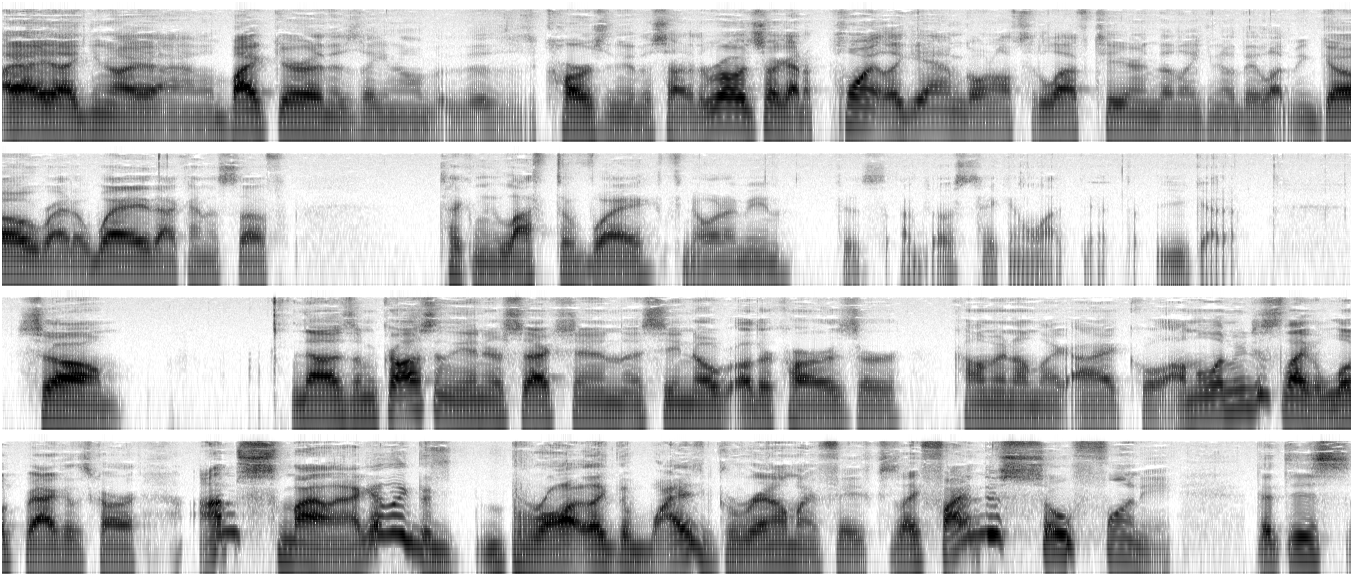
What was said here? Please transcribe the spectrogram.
I, like you know I, am a biker and there's like you know there's cars on the other side of the road, so I got a point like yeah I'm going off to the left here, and then like you know they let me go right away, that kind of stuff. Technically left of way, if you know what I mean, because I was taking a lot. You get it. So now as I'm crossing the intersection, I see no other cars are coming. I'm like, all right, cool. I'm gonna let me just like look back at this car. I'm smiling. I got like the broad, like the widest grin on my face because I find this so funny that this.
